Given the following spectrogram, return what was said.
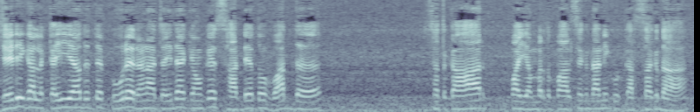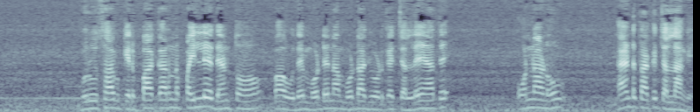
ਜਿਹੜੀ ਗੱਲ ਕਹੀ ਆ, ਉਹਦੇ ਤੇ ਪੂਰੇ ਰਹਿਣਾ ਚਾਹੀਦਾ ਕਿਉਂਕਿ ਸਾਡੇ ਤੋਂ ਵੱਧ ਸਤਕਾਰ ਭਾਈ ਅਮਰਤਪਾਲ ਸਿੰਘ ਦਾ ਨਹੀਂ ਕੋਈ ਕਰ ਸਕਦਾ। ਗੁਰੂ ਸਾਹਿਬ ਕਿਰਪਾ ਕਰਨ ਪਹਿਲੇ ਦਿਨ ਤੋਂ ਭਾਊ ਦੇ ਮੋਢੇ ਨਾਲ ਮੋਢਾ ਜੋੜ ਕੇ ਚੱਲੇ ਆ ਤੇ ਉਹਨਾਂ ਨੂੰ ਐਂਡ ਤੱਕ ਚੱਲਾਂਗੇ।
